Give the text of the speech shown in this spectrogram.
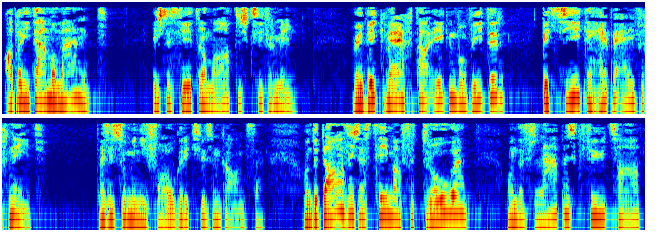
Aber in dem Moment ist das sehr dramatisch für mich. Weil ich gemerkt habe, irgendwo wieder, Beziehungen haben einfach nicht. Das ist so meine Folgerung aus dem Ganzen. Und das ist das Thema Vertrauen und ein Lebensgefühl zu haben,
